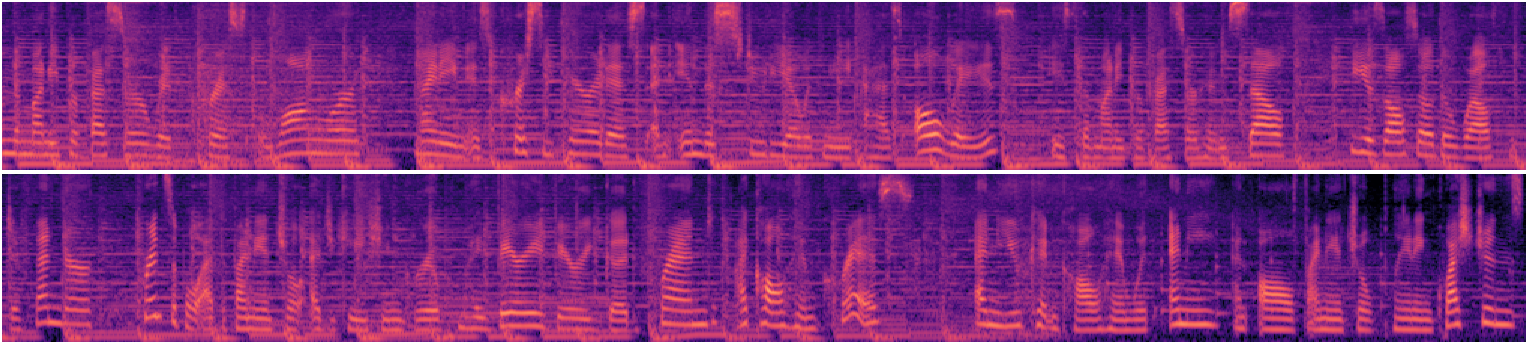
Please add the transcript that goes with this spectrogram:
On The Money Professor with Chris Longworth. My name is Chrissy Paradis, and in the studio with me, as always, is the Money Professor himself. He is also the Wealth Defender, principal at the Financial Education Group, my very, very good friend. I call him Chris, and you can call him with any and all financial planning questions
